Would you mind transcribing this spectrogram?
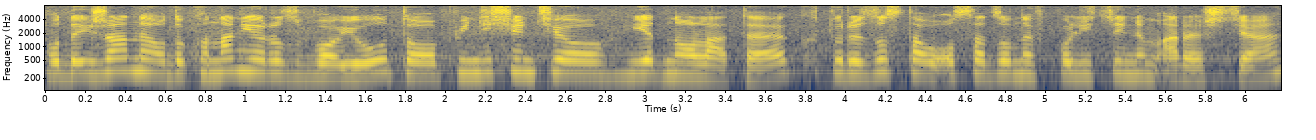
podejrzany o dokonanie rozboju to 51-latek, który został osadzony w policyjnym areszcie.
